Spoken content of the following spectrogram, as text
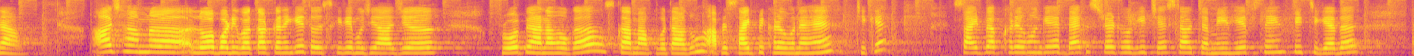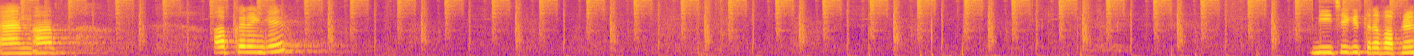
Now, आज हम लोअर बॉडी वर्कआउट करेंगे तो इसके लिए मुझे आज फ्लोर पे आना होगा उसका मैं आपको बता दूँ। आपने साइड पे खड़े होना है ठीक है? साइड पे आप खड़े होंगे बैक स्ट्रेट होगी चेस्ट और चमीन hips in feet together and आप अब करेंगे। नीचे की तरफ़ आपने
